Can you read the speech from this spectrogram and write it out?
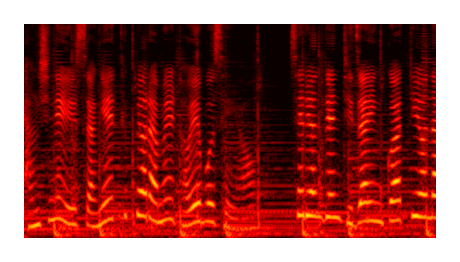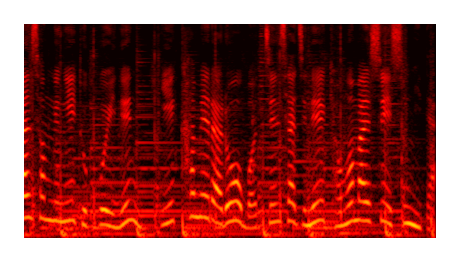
당신의 일상에 특별함을 더해보세요. 세련된 디자인과 뛰어난 성능이 돋보이는 이 카메라로 멋진 사진을 경험할 수 있습니다.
